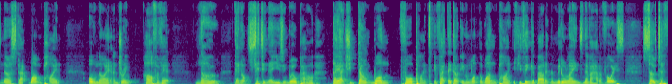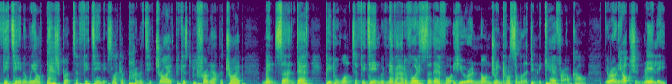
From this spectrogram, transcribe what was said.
nurse that one pint all night and drink half of it. No, they're not sitting there using willpower. They actually don't want four pints. In fact, they don't even want the one pint. If you think about it, the middle lanes never had a voice. So to fit in, and we are desperate to fit in, it's like a primitive drive because to be thrown out the tribe meant certain death people want to fit in. We've never had a voice. So, therefore, if you were a non drinker or someone that didn't really care for alcohol, your only option really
